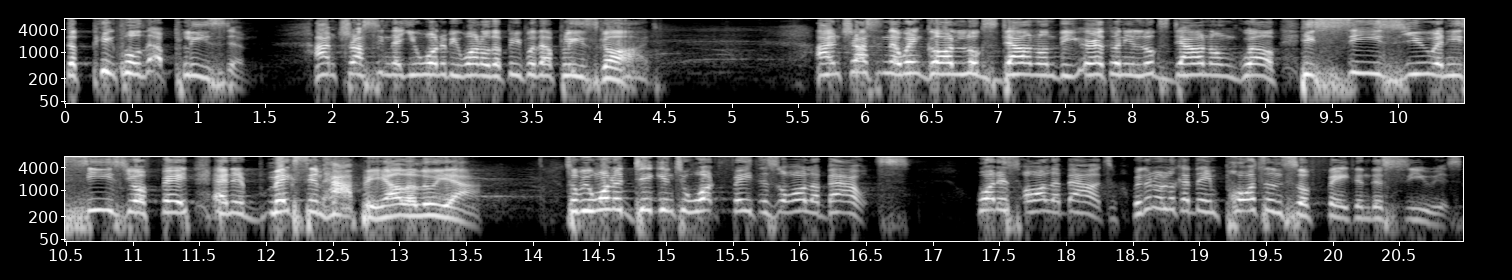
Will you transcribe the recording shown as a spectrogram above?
the people that pleased him i'm trusting that you want to be one of the people that please god I'm trusting that when God looks down on the earth, when He looks down on Guelph, He sees you and He sees your faith and it makes Him happy. Hallelujah. So we want to dig into what faith is all about. What it's all about. We're going to look at the importance of faith in this series.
